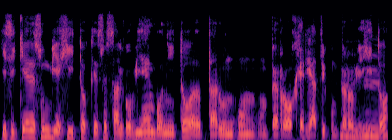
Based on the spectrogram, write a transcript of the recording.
Y si quieres un viejito, que eso es algo bien bonito, adoptar un, un, perro geriátrico, un perro viejito,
